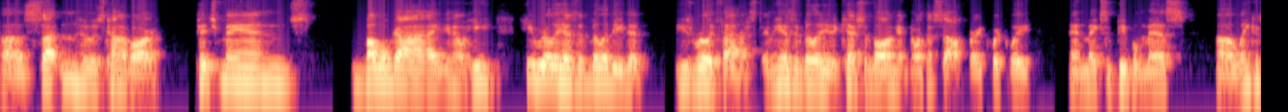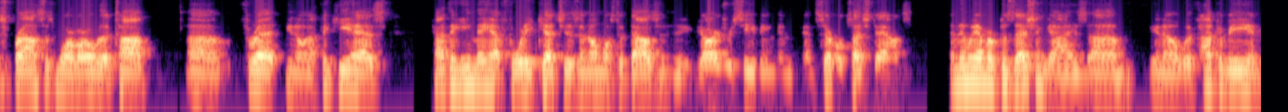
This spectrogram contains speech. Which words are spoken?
uh, uh, Sutton, who is kind of our pitch man, bubble guy. You know, he he really has ability to he's really fast and he has the ability to catch the ball and get north and south very quickly and make some people miss. Uh, Lincoln Sprouse is more of our over the top uh, threat. You know, I think he has. I think he may have 40 catches and almost a thousand yards receiving and, and, several touchdowns. And then we have our possession guys, um, you know, with Huckabee and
